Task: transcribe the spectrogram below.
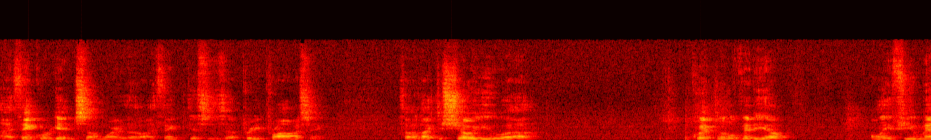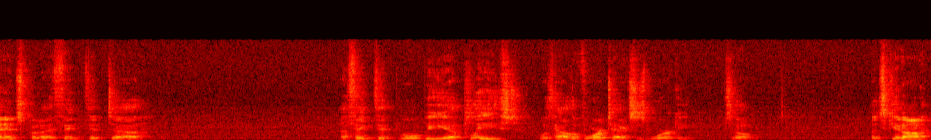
I think we're getting somewhere though. I think this is uh, pretty promising. So I'd like to show you uh, a quick little video, only a few minutes, but I think that uh, I think that we'll be uh, pleased with how the vortex is working. So let's get on it.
